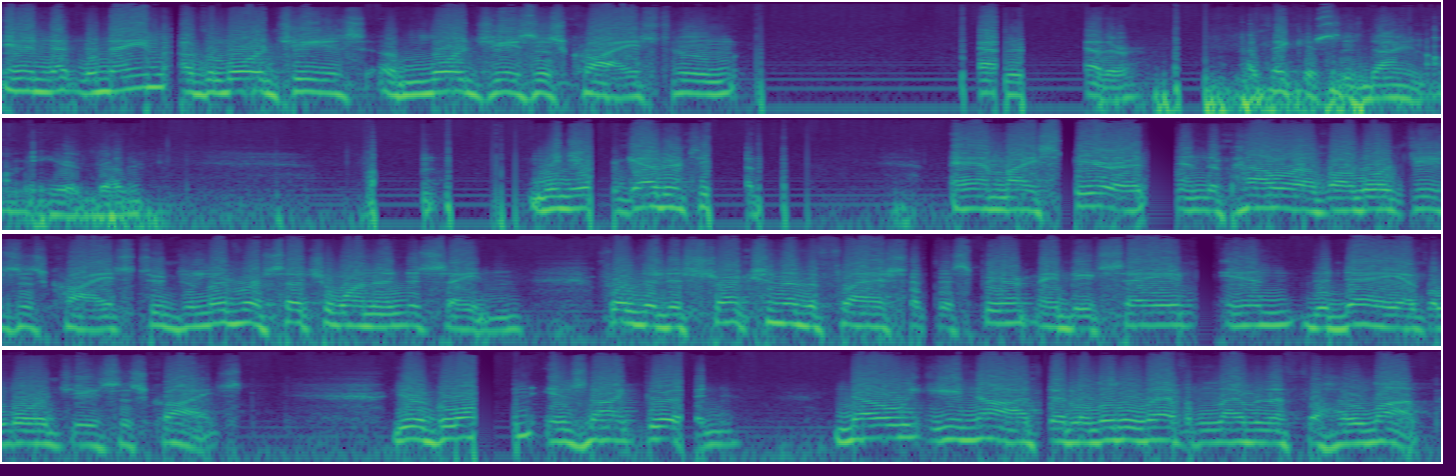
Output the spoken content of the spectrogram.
In the name of the Lord Jesus, of Lord Jesus Christ, whom gathered together, think this is dying on me here, brother. When you are gathered together, and my spirit and the power of our Lord Jesus Christ to deliver such a one unto Satan for the destruction of the flesh that the spirit may be saved in the day of the Lord Jesus Christ. Your glory is not good. Know ye not that a little leaven leaveneth the whole lump?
